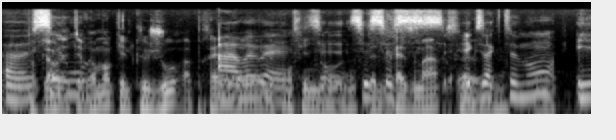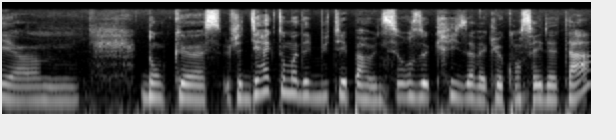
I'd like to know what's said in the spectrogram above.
Donc là, on était vraiment quelques jours après ah, le confinement. Hein. C'était le 13 mars. Exactement. Et donc, j'ai directement débuté par une séance de crise avec le Conseil d'État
